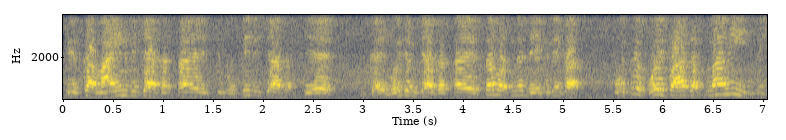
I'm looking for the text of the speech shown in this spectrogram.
कि इसका माइंड भी क्या करता है इसकी बुद्धि भी क्या करती है इसका इगोइज्म क्या करता है सब अपने देखने का उसमें कोई पार्ट अपना नहीं भी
